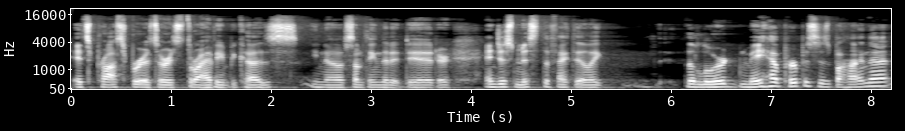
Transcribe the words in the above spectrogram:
it's prosperous or it's thriving because you know of something that it did or and just miss the fact that like the lord may have purposes behind that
